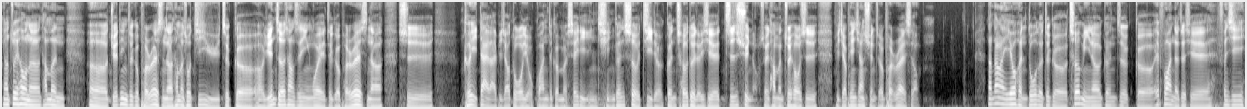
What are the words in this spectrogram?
那最后呢，他们呃决定这个 Perez 呢，他们说基于这个呃原则上是因为这个 Perez 呢是。可以带来比较多有关这个 Mercedes 引擎跟设计的、跟车队的一些资讯哦，所以他们最后是比较偏向选择 Perez 哦。那当然也有很多的这个车迷呢，跟这个 F1 的这些分析，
